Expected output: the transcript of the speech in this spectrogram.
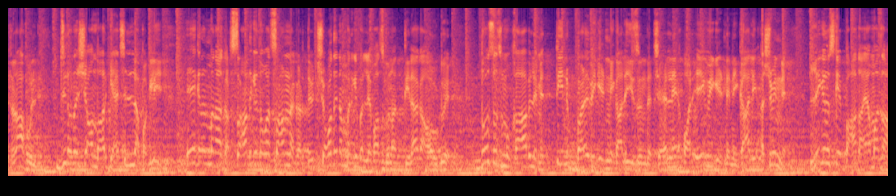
राहुल, जिन्होंने शानदार कैच लपक ली। एक रन बनाकर सात गेंदों का सामना करते हुए चौदह नंबर की बल्लेबाज गुना तिलका आउट हुए। दोस्तों इस मुकाबले में तीन बड़े विकेट निकाली युजवेंद्र चहल ने और एक विकेट निकाली अश्विन ने। लेकिन उसके बाद आया मज़ा।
